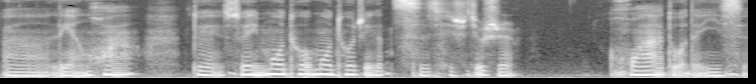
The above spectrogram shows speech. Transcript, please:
呃，莲花。对，所以墨脱墨脱这个词其实就是花朵的意思。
